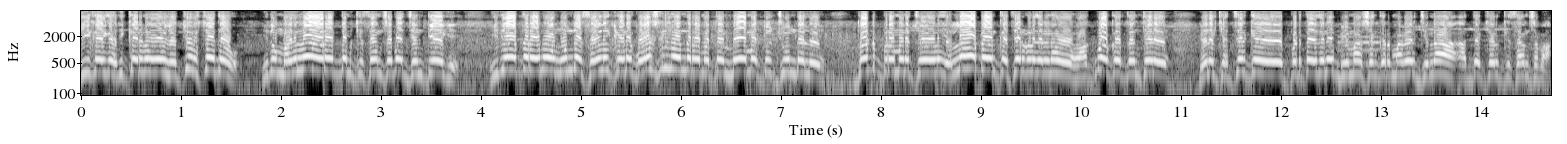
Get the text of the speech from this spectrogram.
ಹೀಗಾಗಿ ಅಧಿಕಾರಿಗಳು ಎಚ್ಚರಿಸ್ತಾ ಇದ್ದೆವು. ಇದು ಮೊದಲನೇ ಹೋರಾಟ ನಮ್ಮ ಕಿಸಾನ್ ಸಭೆ ಜಂಟಿಯಾಗಿ. ಇದೇ ಥರ ನಾವು ಮುಂದೆ ಸರಳೀಕರಣಗೊಳಿಸಲಿಲ್ಲ ಅಂದರೆ ಮತ್ತೆ ಮೇ ಮತ್ತು ಜೂನ್ದಲ್ಲಿ ದೊಡ್ಡ ಪ್ರಮಾಣ ಚಳವಳಿ ಎಲ್ಲ ಬ್ಯಾಂಕ್ ಕಚೇರಿಗಳಲ್ಲಿ ನಾವು ಹಾಕ್ಬೇಕಂತೇಳಿ ಹೇಳಕ್ಕೆ ಎಚ್ಚರಿಕೆ ಪಡ್ತಾ ಇದ್ದೇನೆ. ಭೀಮಾಶಂಕರ್ ಮಾಡಿ ಜಿಲ್ಲಾ ಅಧ್ಯಕ್ಷರು ಕಿಸಾನ್ ಸಭಾ.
